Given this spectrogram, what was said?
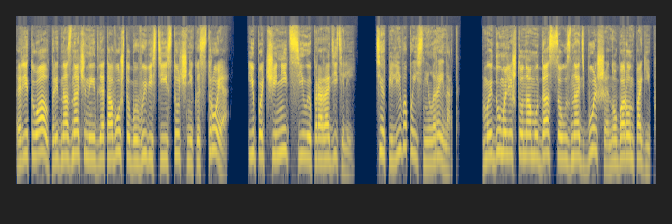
«Ритуал, предназначенный для того, чтобы вывести источник из строя и подчинить силы прародителей», — терпеливо пояснил Рейнард. «Мы думали, что нам удастся узнать больше, но барон погиб.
